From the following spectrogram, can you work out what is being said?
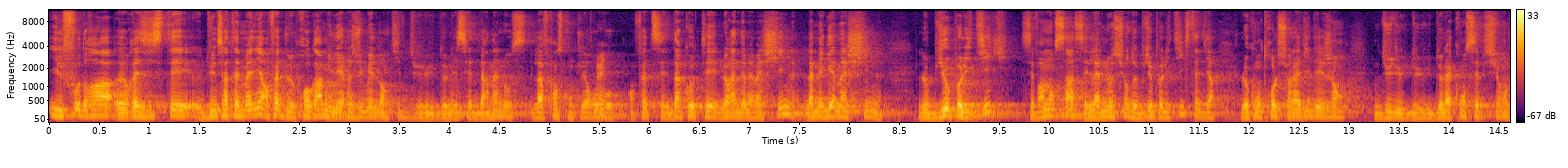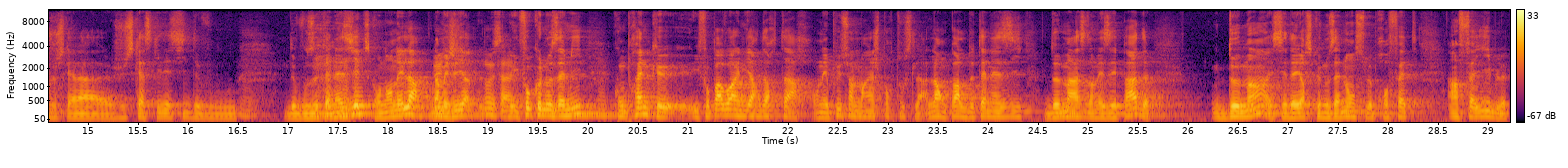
Il faudra résister d'une certaine manière. En fait, le programme, il est résumé dans le titre de l'essai de Bernanos, La France contre les robots. En fait, c'est d'un côté le règne de la machine, la méga machine le biopolitique, c'est vraiment ça, c'est la notion de biopolitique, c'est-à-dire le contrôle sur la vie des gens, de la conception jusqu'à ce qu'ils décident de vous, de vous euthanasier, parce qu'on en est là. Non, mais je veux dire, il faut que nos amis comprennent qu'il ne faut pas avoir une guerre de retard. On n'est plus sur le mariage pour tous là. Là, on parle d'euthanasie de masse dans les EHPAD. Demain, et c'est d'ailleurs ce que nous annonce le prophète infaillible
